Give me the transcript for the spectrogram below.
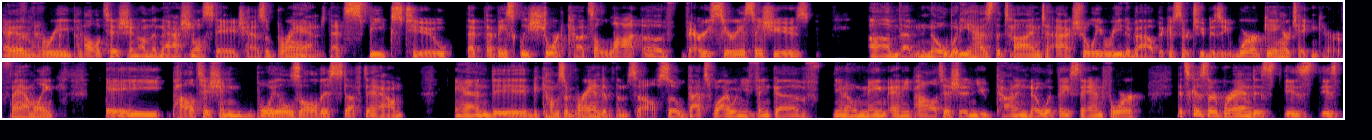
Every politician on the national stage has a brand that speaks to that that basically shortcuts a lot of very serious issues um, that nobody has the time to actually read about because they're too busy working or taking care of family. A politician boils all this stuff down and it becomes a brand of themselves. So that's why when you think of, you know, name any politician, you kind of know what they stand for. It's because their brand is is is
